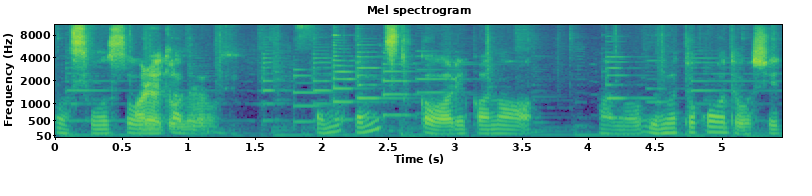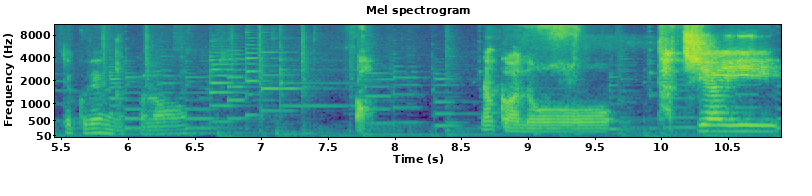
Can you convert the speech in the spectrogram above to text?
ああそうそう。ありがとうございます。おむおむつとかはあれかな。あの、産むところで教えてくれるのかな。なんかあのー立ち会い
